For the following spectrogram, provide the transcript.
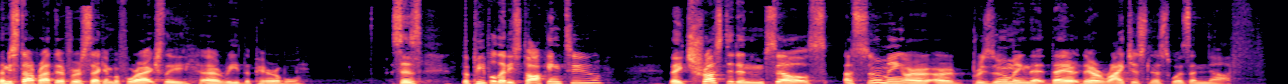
Let me stop right there for a second before I actually uh, read the parable. It says, The people that he's talking to, they trusted in themselves, assuming or, or presuming that their, their righteousness was enough.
